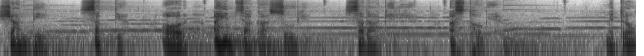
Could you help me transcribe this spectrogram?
शांति सत्य और अहिंसा का सूर्य सदा के लिए अस्त हो गया। मित्रों,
